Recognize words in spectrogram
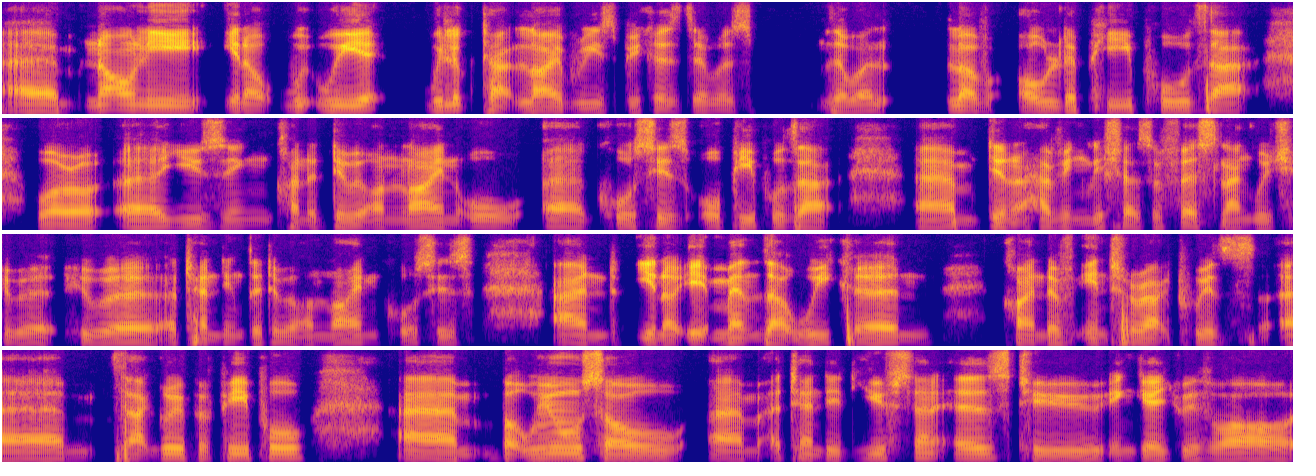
um, not only you know we, we we looked at libraries because there was there were a lot of older people that were uh, using kind of do it online or uh, courses or people that um, didn't have english as a first language who were who were attending the do it online courses. And you know it meant that we can kind of interact with um, that group of people. Um, but we also um, attended youth centres to engage with our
